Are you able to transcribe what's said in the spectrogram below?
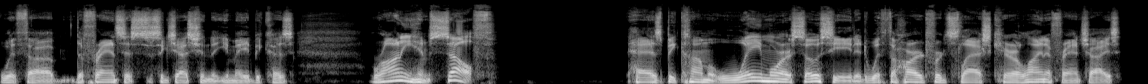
with uh, the Francis suggestion that you made because Ronnie himself has become way more associated with the Hartford slash Carolina franchise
